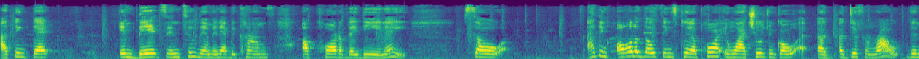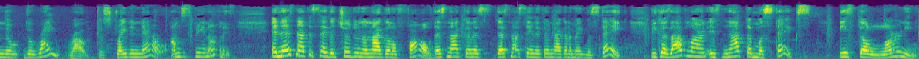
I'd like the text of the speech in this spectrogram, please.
I think that embeds into them and that becomes a part of their DNA. So I think all of those things play a part in why children go a, a, a, different route than the, the right route, the straight and narrow. I'm just being honest. And that's not to say that children are not going to fall. That's not going to that's not saying that they're not going to make mistakes because I've learned it's not the mistakes, it's the learning.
